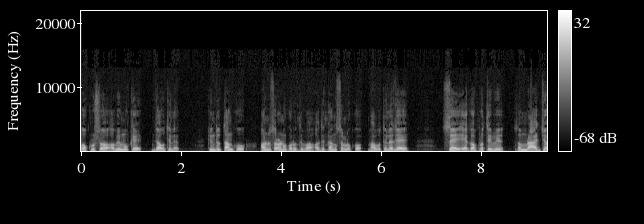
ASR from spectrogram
ଓ କୃଷ ଅଭିମୁଖେ ଯାଉଥିଲେ କିନ୍ତୁ ତାଙ୍କୁ ଅନୁସରଣ କରୁଥିବା ଅଧିକାଂଶ ଲୋକ ଭାବୁଥିଲେ ଯେ ସେ ଏକ ପୃଥିବୀ ସାମ୍ରାଜ୍ୟ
